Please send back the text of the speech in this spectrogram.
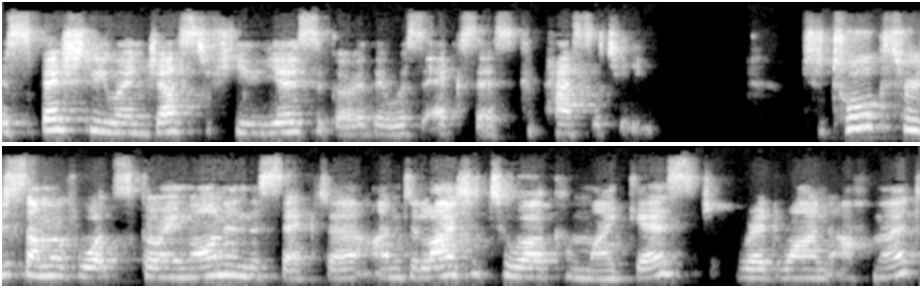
especially when just a few years ago there was excess capacity. To talk through some of what's going on in the sector, I'm delighted to welcome my guest, Redwan Ahmed,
